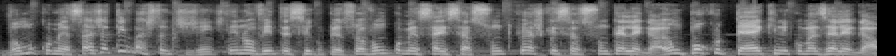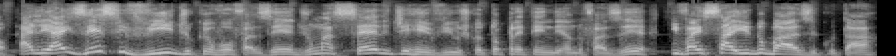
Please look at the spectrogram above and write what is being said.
vamos começar. Já tem bastante gente, tem 95 pessoas. Vamos começar esse assunto, que eu acho que esse assunto é legal. É um pouco técnico, mas é legal. Aliás, esse vídeo que eu vou fazer é de uma série de reviews que eu tô pretendendo fazer e vai sair do básico, tá?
